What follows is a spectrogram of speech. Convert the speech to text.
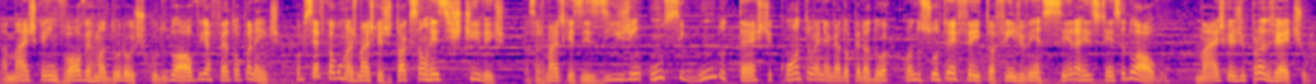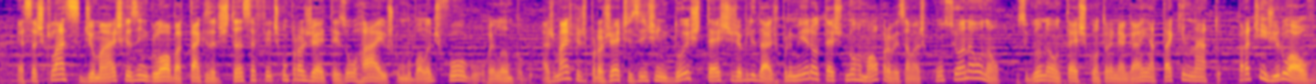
a mágica envolve a armadura ou escudo do alvo e afeta o oponente. Observe que algumas mágicas de toque são resistíveis. Essas mágicas exigem um segundo teste contra o NH do operador quando surtam efeito, a fim de vencer a resistência do alvo. Mágicas de projétil. Essas classes de mágicas englobam ataques à distância feitos com projéteis ou raios, como bola de fogo ou relâmpago. As mágicas de projétil exigem dois testes de habilidade. O primeiro é o teste normal para ver se a mágica funciona ou não. O segundo é um teste contra o NH em ataque nato, para atingir o alvo.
